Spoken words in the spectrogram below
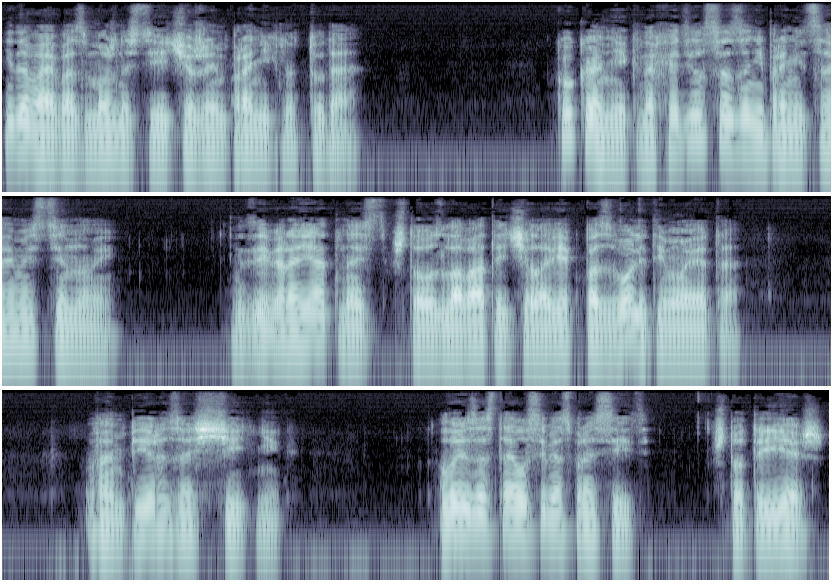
не давая возможности чужим проникнуть туда. Кукольник находился за непроницаемой стеной. Где вероятность, что узловатый человек позволит ему это? Вампир-защитник. Луи заставил себя спросить, что ты ешь?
